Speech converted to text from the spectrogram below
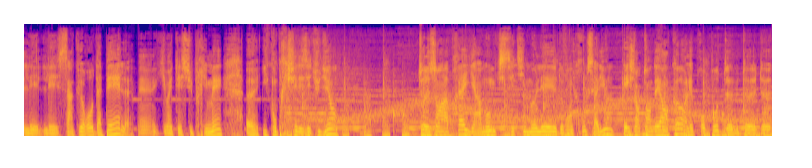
les, les 5 euros d'APL qui ont été supprimés, y compris chez les étudiants. Deux ans après, il y a un môme qui s'est immolé devant le Crous à Lyon. Et j'entendais encore les propos de, de, de,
